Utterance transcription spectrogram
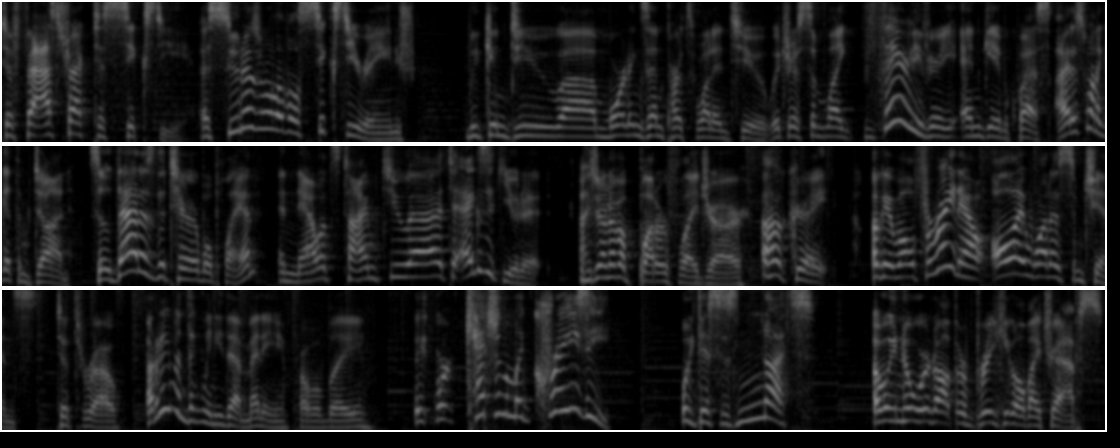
to fast track to 60. As soon as we're level 60 range, we can do uh, Mourning's End Parts 1 and 2, which are some like very, very end game quests. I just want to get them done. So that is the terrible plan. And now it's time to, uh, to execute it. I don't have a butterfly jar. Oh, great. Okay, well, for right now, all I want is some chins to throw. I don't even think we need that many, probably. Wait, we're catching them like crazy. Wait, this is nuts. Oh, wait, no, we're not. They're breaking all my traps.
